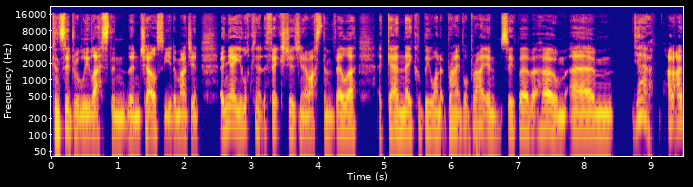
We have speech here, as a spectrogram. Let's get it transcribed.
considerably less than than Chelsea, you'd imagine. And yeah, you're looking at the fixtures. You know, Aston Villa again, they could be one at Brighton, but Brighton superb at home. Um, yeah, I, I,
